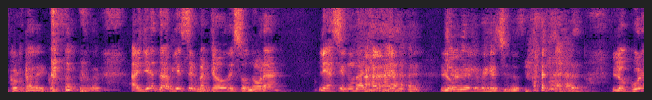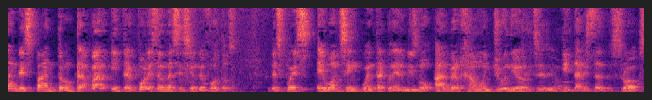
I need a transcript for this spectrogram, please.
Cortar, eh, cortar, cortar. Allí atraviesa el mercado de Sonora, le hacen una limpia, lo, lo curan de espanto. A la par, Interpol está en una sesión de fotos. Después, Evon se encuentra con el mismo Albert Hammond Jr., guitarrista de The Strokes,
